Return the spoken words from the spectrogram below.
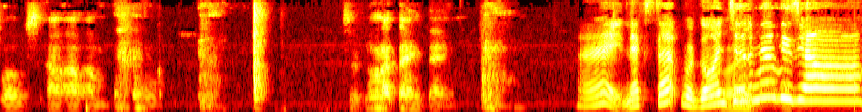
folks. I, I, I'm so doing our thing, thing. All right. Next up, we're going to the movies, y'all.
